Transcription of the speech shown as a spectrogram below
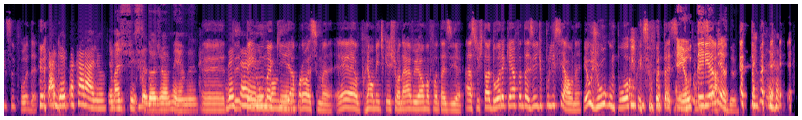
que se foda. Caguei pra caralho. É mais difícil ser dono de homem mesmo, né? É, Deixa te- tem uma que a próxima é realmente questionável e é uma fantasia assustadora, que é a fantasia de policial, né? Eu julgo um pouco esse fantasia Eu de teria medo.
